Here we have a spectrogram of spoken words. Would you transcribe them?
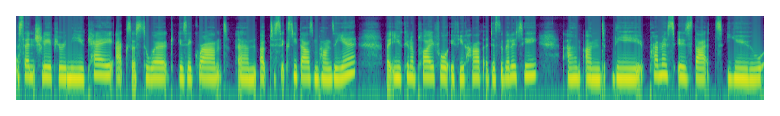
Essentially, if you're in the UK, Access to Work is a grant um, up to £60,000 a year that you can apply for if you have a disability. Um, and the premise is that you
